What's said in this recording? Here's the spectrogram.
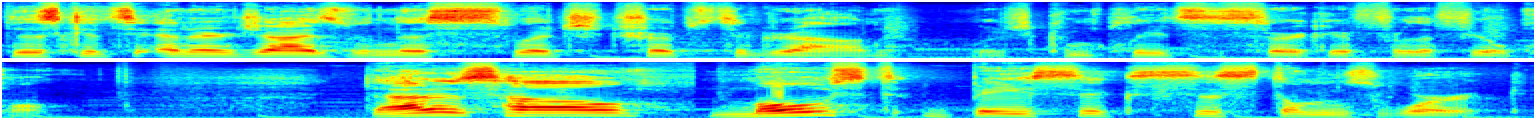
this gets energized when this switch trips to ground, which completes the circuit for the fuel pump. That is how most basic systems work.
